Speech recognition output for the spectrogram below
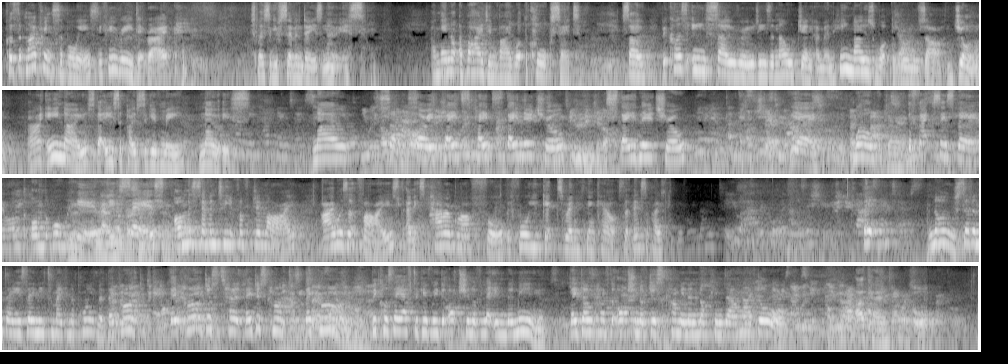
Because my principle is, if you read it right, you're supposed to give seven days' notice, and they're not abiding by what the court said. So, because he's so rude, he's an old gentleman. He knows what the rules are. John, right? He knows that he's supposed to give me notice. We've had notice. No, You were told so, sorry, opposition play, when play, stay neutral. 17th of July. Stay neutral. No, no, I'm I'm just the. Yeah. Those Well, the facts is there on the, on the wall here that it says on the 17th of July, I was advised, and it's paragraph four, before you get to anything else, that they're supposed to give me notice. You were at the court when that was issued. That They- was notice. No, seven days. They need to make an appointment. They No, can't. don't- they don't They can't just. Turn, they just can't. They say appointment on can't because they have to give me the option of letting them in. They don't have the option of just coming and knocking down my door. is absolutely You nothing. were at Okay.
